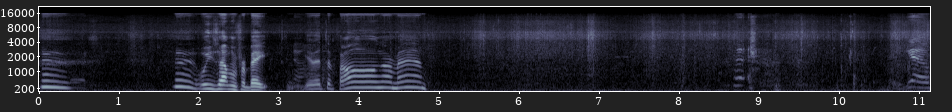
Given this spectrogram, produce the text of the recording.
We'll use that one for bait. No. Give it to Fong, our man. Go.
